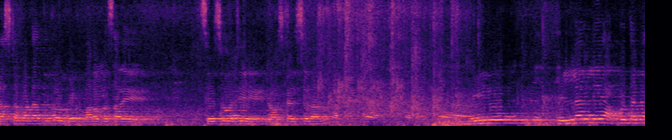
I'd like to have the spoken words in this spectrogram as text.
కష్టపడ్డందుకు మీకు మరొకసారి శిరసు వచ్చి నమస్కరిస్తున్నాను మీరు పిల్లల్ని అద్భుతంగా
